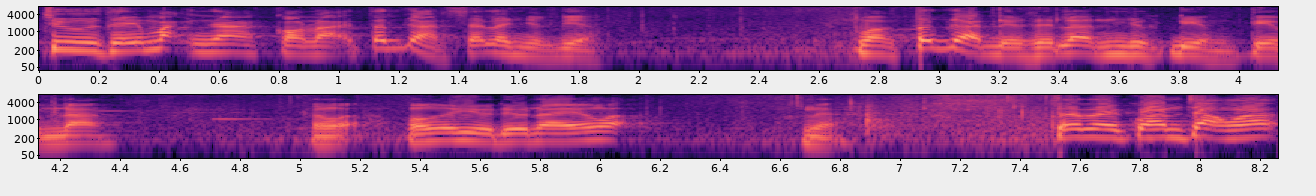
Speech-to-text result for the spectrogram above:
trừ thế mạnh ra, còn lại tất cả sẽ là nhược điểm. Và tất cả đều sẽ là nhược điểm tiềm năng. Đúng không ạ? Mọi người hiểu điều này không ạ? Cái này quan trọng á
